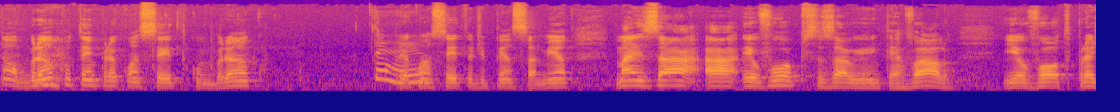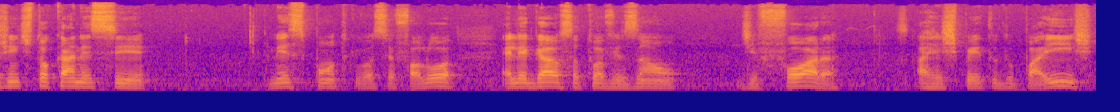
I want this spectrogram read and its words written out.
Não, branco tem preconceito com branco, Tem. preconceito de pensamento, mas a, a- eu vou precisar ao intervalo e eu volto para a gente tocar nesse, nesse ponto que você falou. É legal essa tua visão de fora a respeito do país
